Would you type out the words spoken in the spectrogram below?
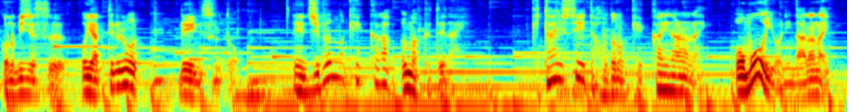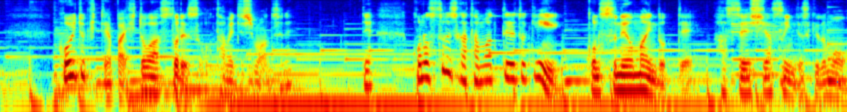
このビジネスをやってるのを例にすると、で自分の結果がうまく出ない、期待していたほどの結果にならない、思うようにならない、こういう時ってやっぱり人はストレスを溜めてしまうんですよね。で、このストレスが溜まっている時に、このスネオマインドって発生しやすいんですけども、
